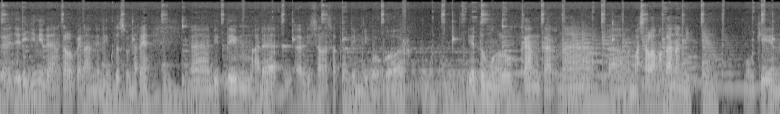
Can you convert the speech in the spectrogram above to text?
enggak jadi gini dan. Kalau penanen itu sebenarnya eh, di tim ada eh, di salah satu tim di Bogor dia tuh mengeluhkan karena eh, masalah makanan nih. Ya. mungkin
